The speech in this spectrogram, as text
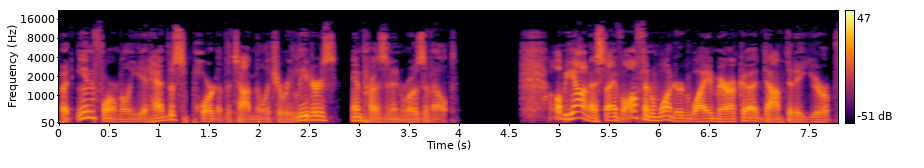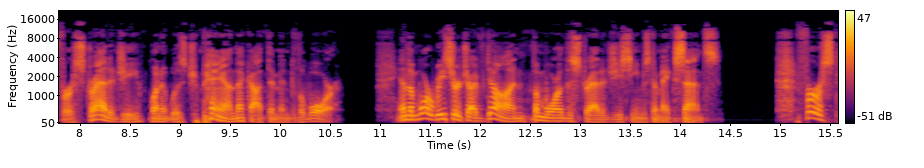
but informally it had the support of the top military leaders and President Roosevelt. I'll be honest, I've often wondered why America adopted a Europe first strategy when it was Japan that got them into the war. And the more research I've done, the more the strategy seems to make sense. First,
